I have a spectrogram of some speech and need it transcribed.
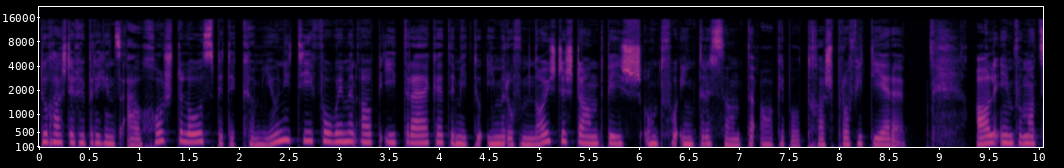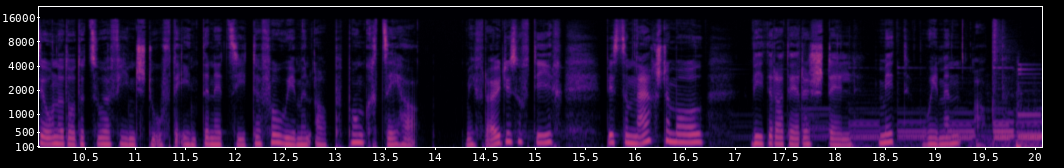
Du kannst dich übrigens auch kostenlos bei der Community von Women Up eintragen, damit du immer auf dem neuesten Stand bist und von interessanten Angeboten kannst profitieren. Alle Informationen dazu findest du auf der Internetseite von womenup.ch. Wir freuen uns auf dich. Bis zum nächsten Mal, wieder an dieser Stelle mit Women Up.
